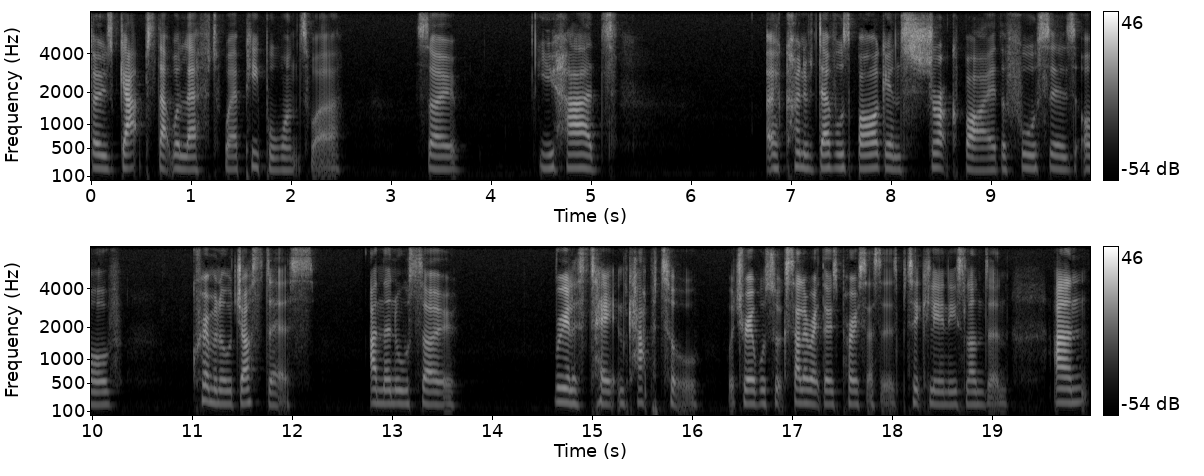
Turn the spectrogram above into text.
those gaps that were left where people once were. So you had a kind of devil's bargain struck by the forces of criminal justice and then also real estate and capital, which were able to accelerate those processes, particularly in East London. And,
